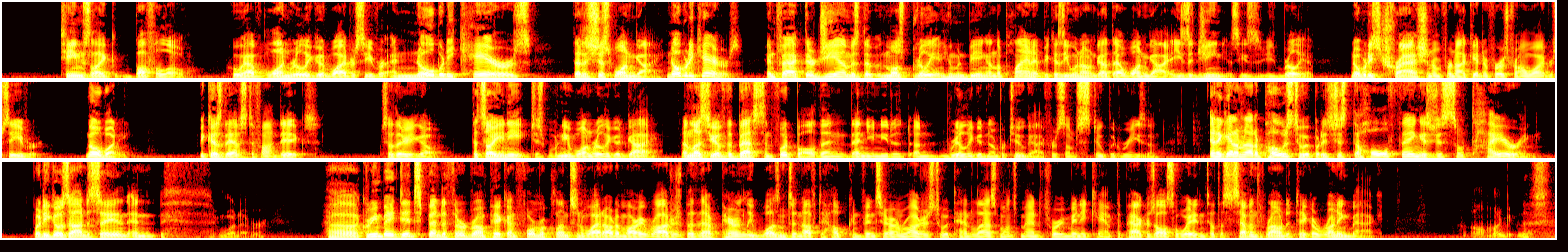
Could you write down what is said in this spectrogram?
Teams like Buffalo, who have one really good wide receiver, and nobody cares that it's just one guy. Nobody cares. In fact, their GM is the most brilliant human being on the planet because he went out and got that one guy. He's a genius. He's, he's brilliant. Nobody's trashing him for not getting a first round wide receiver. Nobody. Because they have Stefon Diggs. So there you go. That's all you need. Just need one really good guy unless you have the best in football, then then you need a, a, really good number two guy for some stupid reason. And again, I'm not opposed to it, but it's just the whole thing is just so tiring. But he goes on to say, and, and. Uh, Green Bay did spend a third round pick on former Clemson wideout Amari Rodgers, but that apparently wasn't enough to help convince Aaron Rodgers to attend last month's mandatory minicamp. The Packers also waited until the seventh round to take a running back. Oh my goodness,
